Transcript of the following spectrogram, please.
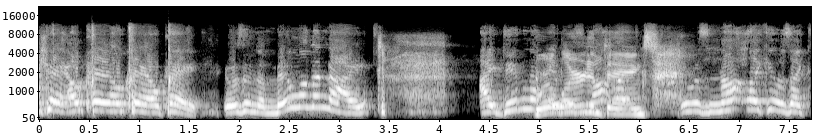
okay, okay, okay, okay. It was in the middle of the night. I didn't. We're was learning not like- things. it was not like it was like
